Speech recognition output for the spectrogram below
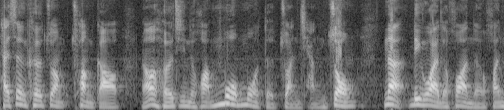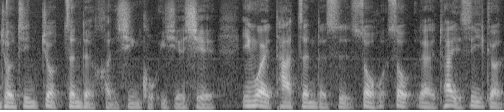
台盛科创创高，然后合金的话默默的转强中。那另外的话呢，环球金就真的很辛苦一些些，因为它真的是受受呃，它也是一个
